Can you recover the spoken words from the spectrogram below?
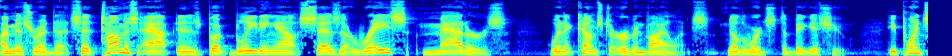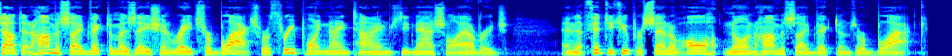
I misread that. Said Thomas Abt in his book Bleeding Out says that race matters when it comes to urban violence. In other words, the big issue. He points out that homicide victimization rates for blacks were 3.9 times the national average, and that 52% of all known homicide victims were black.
